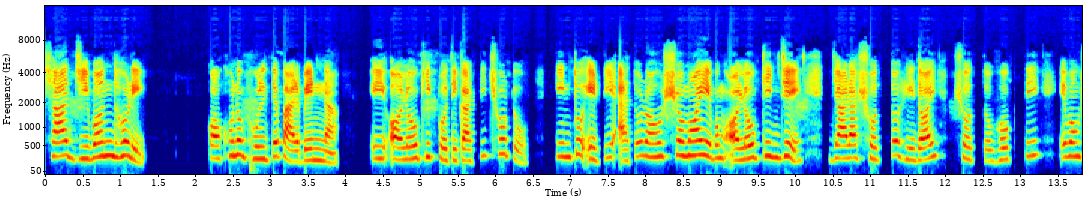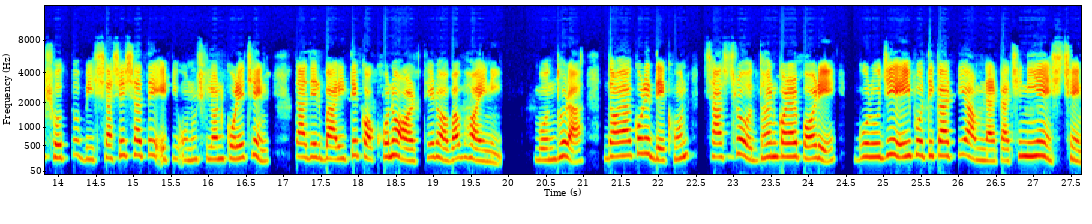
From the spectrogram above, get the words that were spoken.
সাত জীবন ধরে কখনো ভুলতে পারবেন না। এই অলৌকিক প্রতিকারটি ছোট। কিন্তু এটি এত রহস্যময় এবং অলৌকিক যে, যারা সত্য হৃদয়, সত্য ভক্তি এবং সত্য বিশ্বাসের সাথে এটি অনুশীলন করেছেন, তাদের বাড়িতে কখনো অর্থের অভাব হয়নি। বন্ধুরা, দয়া করে দেখুন, শাস্ত্র অধ্যয়ন করার পরে গুরুজি এই প্রতিকারটি আপনার কাছে নিয়ে এসছেন।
